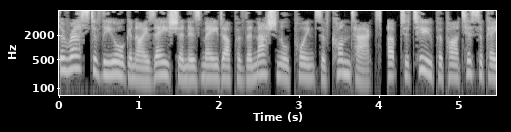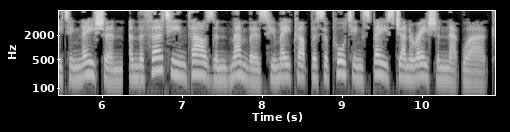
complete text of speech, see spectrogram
The rest of the organization is made up of the national points of contact, up to two per participating nation, and the 13,000 members who make up the supporting Space Generation Network.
